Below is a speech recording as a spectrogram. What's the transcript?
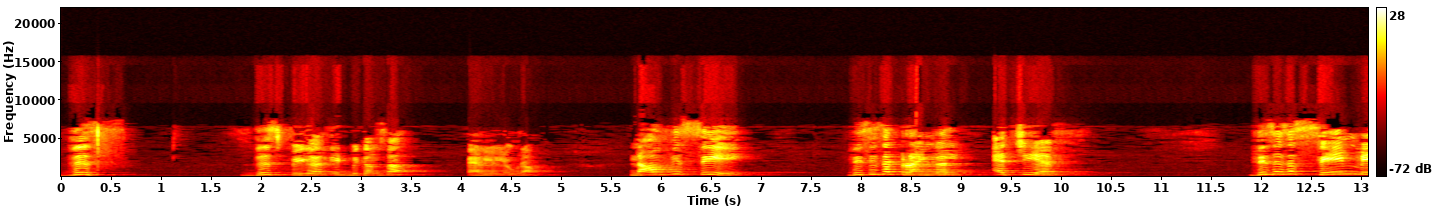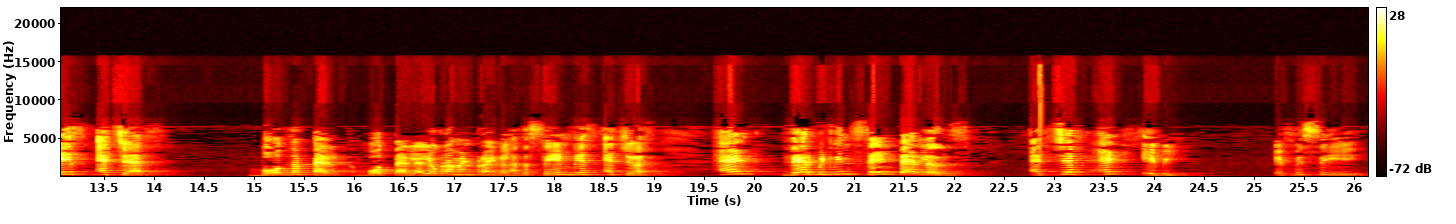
This, this figure it becomes a parallelogram. Now we see this is a triangle HEF. This has the same base HF both the par both parallelogram and triangle have the same base HF and they are between same parallels HF and AB. If we see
